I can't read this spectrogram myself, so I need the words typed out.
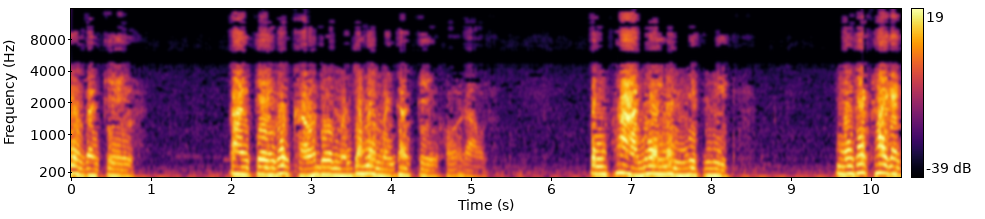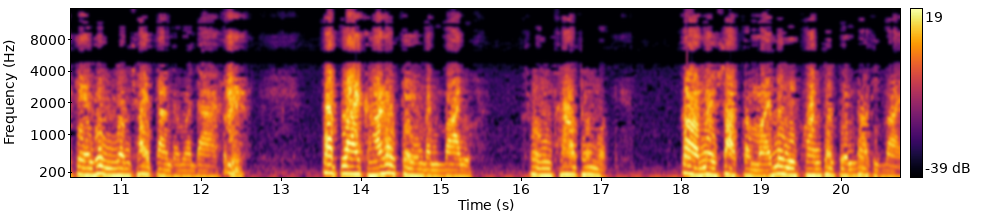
นุ่งกางเกงกางเกงของเขาดูเหมือนจะไม่เหมือนกางเกงของเรา เป็นผ้าเนื้อเล่นนิดนิด มันคล้ายๆกางเกงที่นิยมใช้ตามธรรมดาแต่ปลายขากางเกงบานๆคลุมเท้าทั้งหมด ก็ไม่ทราบความหมายไม่มีความจำเป็นต้องอธิบาย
